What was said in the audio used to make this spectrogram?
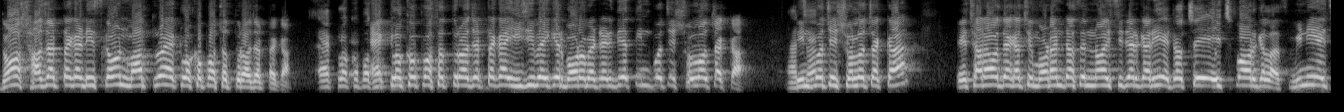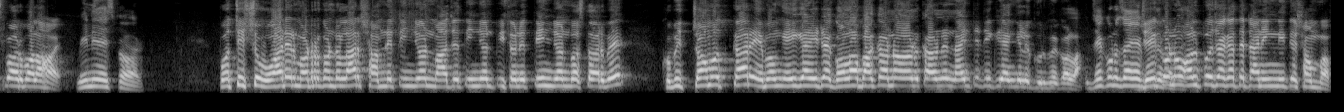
দশ হাজার টাকা ডিসকাউন্ট মাত্র এক লক্ষ পঁচাত্তর হাজার টাকা। এক লক্ষ এক লক্ষ পঁচাত্তর হাজার টাকা ইজি বাইকের বড় ব্যাটারি দিয়ে তিন পঁচিশ ষোলো চাকা। তিন আচ্ছা। পঁচিশ ষোলো চাক্কা এছাড়াও দেখাচ্ছি মডার্ন টাসের নয় সিটের গাড়ি। এটা হচ্ছে H power glass mini H power বলা হয়। মিনি এইচ পাওয়ার পঁচিশশো ওয়ার্ডের মোটর কন্ট্রোলার সামনে তিনজন মাঝে তিনজন পিছনে তিনজন বসতে পারবে। খুবই চমৎকার এবং এই গাড়িটা গলা বাঁকানোর কারণে নাইনটি ডিগ্রি অ্যাঙ্গেলে ঘুরবে গলা। যে কোনো জায়গায় যে কোনো অল্প জায়গাতে টার্নিং নিতে সম্ভব।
